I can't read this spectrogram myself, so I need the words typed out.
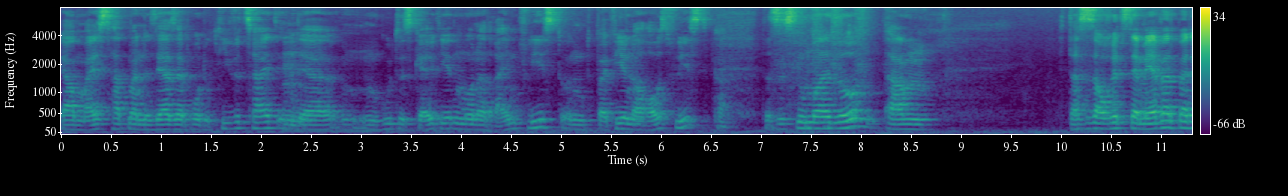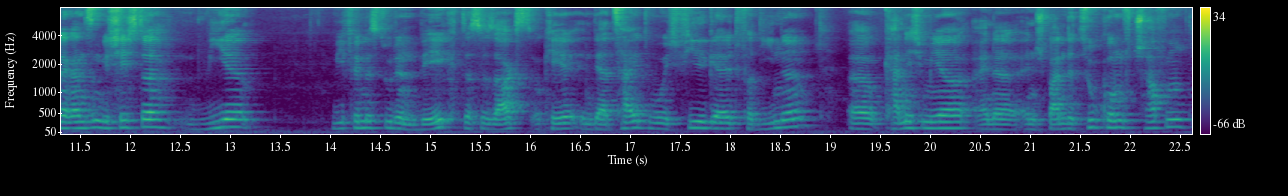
ja, meist hat man eine sehr, sehr produktive Zeit, in mhm. der ein gutes Geld jeden Monat reinfließt und bei vielen auch rausfließt. Ja. Das ist nun mal so. Ähm, das ist auch jetzt der Mehrwert bei der ganzen Geschichte. Wie, wie findest du den Weg, dass du sagst, okay, in der Zeit, wo ich viel Geld verdiene, äh, kann ich mir eine entspannte Zukunft schaffen,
